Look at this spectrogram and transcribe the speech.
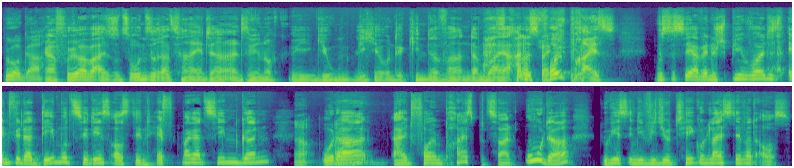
Bürger. Ja, früher war also zu unserer Zeit, ja, als wir noch Jugendliche und Kinder waren, dann war das ja alles. Vollpreis. Musstest du ja, wenn du spielen wolltest, entweder Demo-CDs aus den Heftmagazinen gönnen Ja. oder halt vollen Preis bezahlen. Oder du gehst in die Videothek und leist dir was aus.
